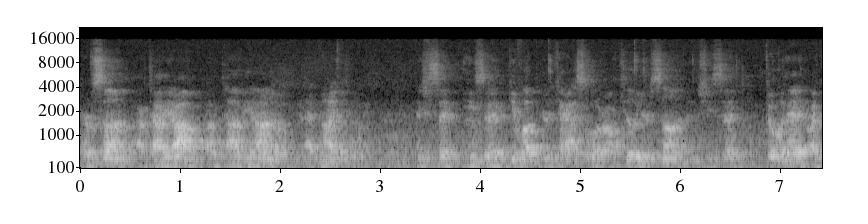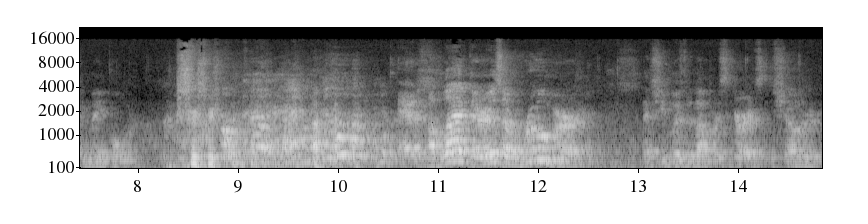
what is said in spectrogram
her son, Ottavia- Ottaviano, at knife point. And she said, he said, give up your castle or I'll kill your son. And she said, go ahead, I can make more. and alleged, there is a rumor that she lifted up her skirts and showed her,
